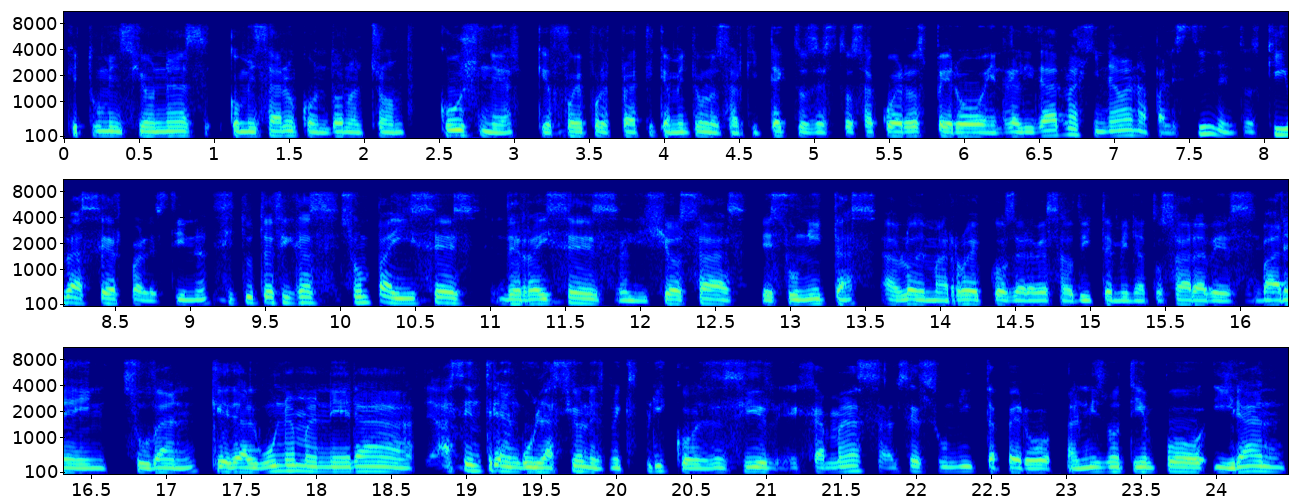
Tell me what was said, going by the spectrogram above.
que tú mencionas comenzaron con Donald Trump, Kushner, que fue prácticamente uno de los arquitectos de estos acuerdos, pero en realidad marginaban a Palestina. Entonces, ¿qué iba a ser Palestina? Si tú te fijas, son países de raíces religiosas sunitas. Hablo de Marruecos, de Arabia Saudita, Emiratos Árabes, Bahrein, Sudán, que de alguna manera hacen triangulaciones, me explico. Es decir, jamás al ser sunita, pero al mismo tiempo Irán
